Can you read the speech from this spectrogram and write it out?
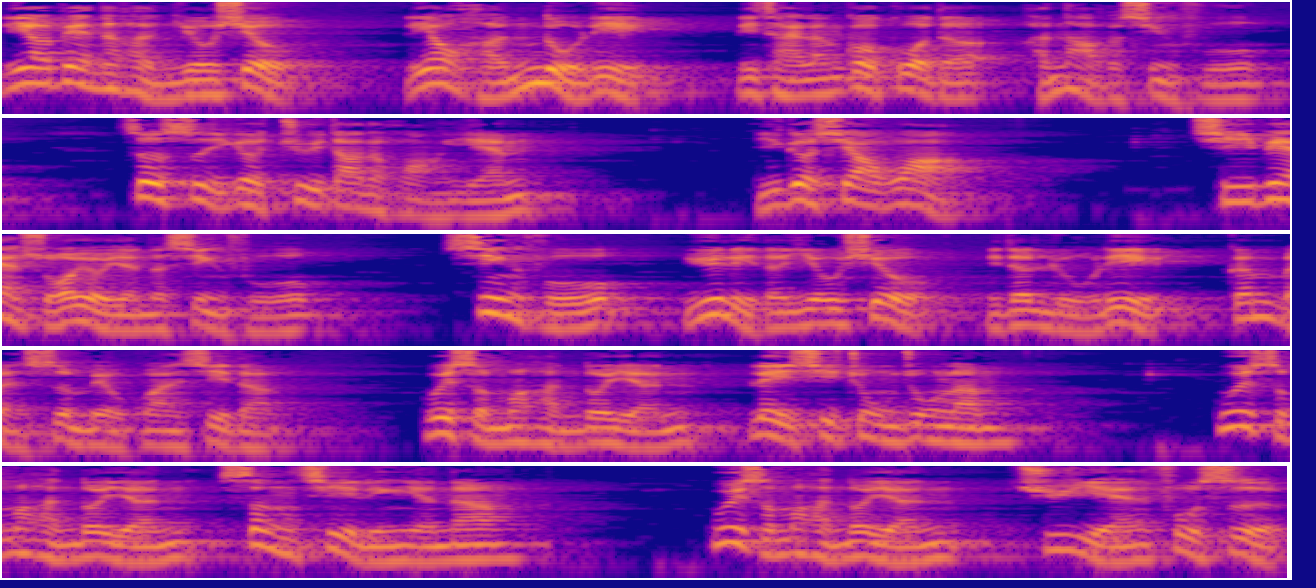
你要变得很优秀，你要很努力，你才能够过得很好的幸福。这是一个巨大的谎言，一个笑话，欺骗所有人的幸福。幸福与你的优秀、你的努力根本是没有关系的。为什么很多人戾气重重呢？为什么很多人盛气凌人呢？为什么很多人趋炎附势？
